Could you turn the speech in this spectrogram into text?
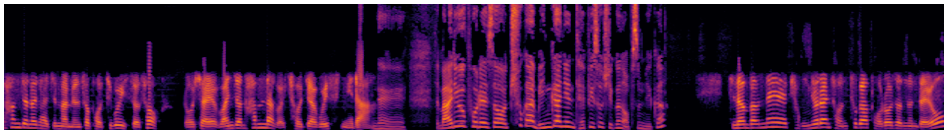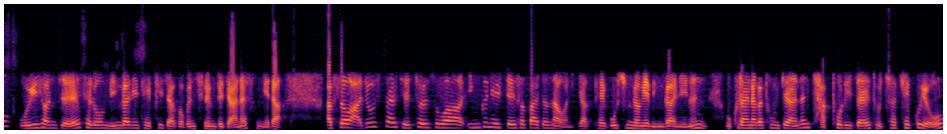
항전을 다짐하면서 버티고 있어서 러시아의 완전 함락을 저지하고 있습니다. 네. 마리우폴에서 추가 민간인 대피 소식은 없습니까? 지난밤에 격렬한 전투가 벌어졌는데요. 5일 현재 새로운 민간인 대피 작업은 진행되지 않았습니다. 앞서 아조스탈 제철소와 인근 일대에서 빠져나온 약 150명의 민간인은 우크라이나가 통제하는 자포리자에 도착했고요.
